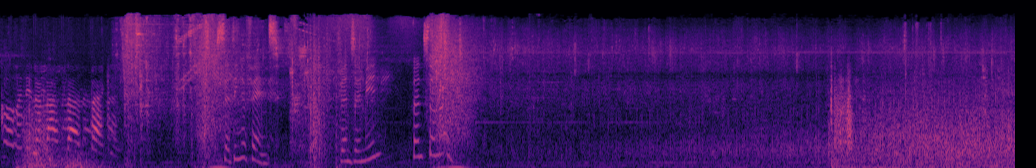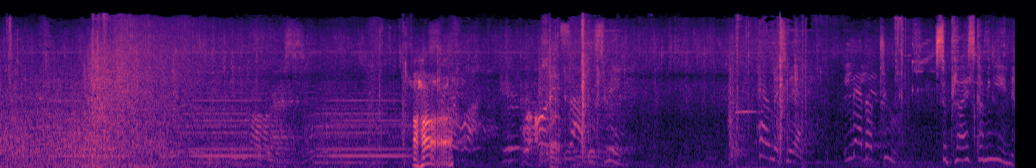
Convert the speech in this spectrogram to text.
Calling in a lifeline package. Setting a fence. Fence them in, fence them out. Aha. We're all inside this ring. Helmet here. Leather too. Supplies coming in. We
